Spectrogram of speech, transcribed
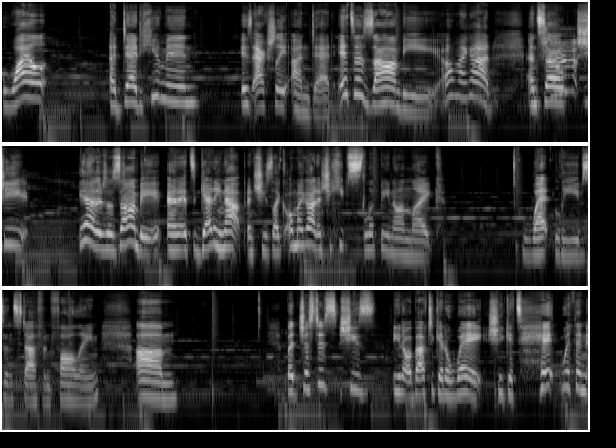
while a dead human is actually undead. It's a zombie. Oh my god. And so she yeah, there's a zombie and it's getting up and she's like, "Oh my god." And she keeps slipping on like wet leaves and stuff and falling. Um but just as she's, you know, about to get away, she gets hit with an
